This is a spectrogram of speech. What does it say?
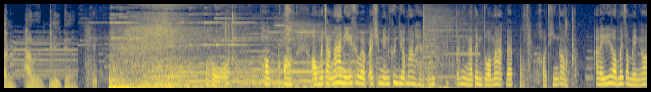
One hour later. โอ้โห พอออกออกมาจากหน้านี้คือแบบ achievement ขึ้นเยอะมากเลยค่ะโอ้ยแป๊บหนึงนะเต็มตัวมากแบบขอทิ้งก่อน อะไรที่เราไม่จำเป็นก็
